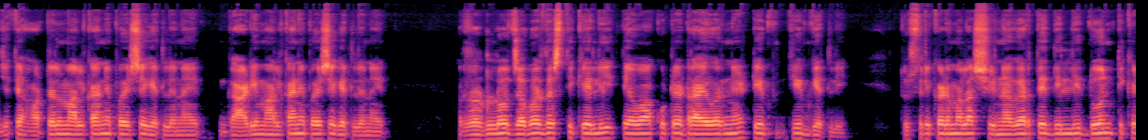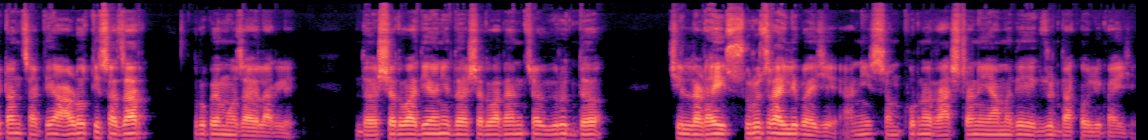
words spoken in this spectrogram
जिथे हॉटेल मालकाने पैसे घेतले नाहीत गाडी मालकाने पैसे घेतले नाहीत. रडलो जबरदस्ती केली तेव्हा कुठे ड्रायव्हरने टिप टिप घेतली? दुसरीकडे मला श्रीनगर ते दिल्ली दोन तिकिटांसाठी अडोतीस हजार रुपये मोजावे लागले. दहशतवादी आणि दहशतवाद्यांच्या विरुद्ध ची लढाई सुरूच राहिली पाहिजे आणि संपूर्ण राष्ट्राने यामध्ये एकजूट दाखवली पाहिजे.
